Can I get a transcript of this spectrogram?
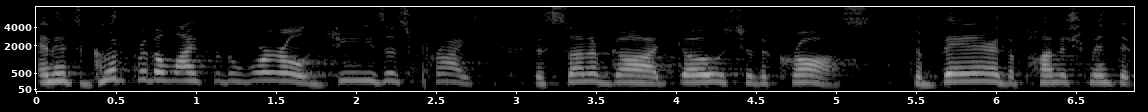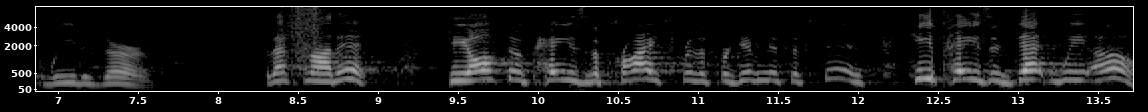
And it's good for the life of the world. Jesus Christ, the Son of God, goes to the cross to bear the punishment that we deserve. But that's not it. He also pays the price for the forgiveness of sins. He pays a debt we owe.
